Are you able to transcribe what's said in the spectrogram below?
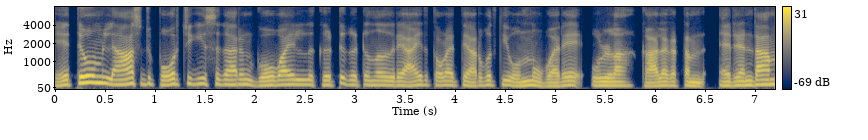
ഏറ്റവും ലാസ്റ്റ് പോർച്ചുഗീസുകാരൻ ഗോവയിൽ നിന്ന് കെട്ടുകെട്ടുന്നത് വരെ ആയിരത്തി തൊള്ളായിരത്തി അറുപത്തി ഒന്ന് വരെ ഉള്ള കാലഘട്ടം രണ്ടാം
